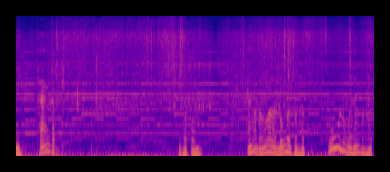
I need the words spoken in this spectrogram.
นี่ทางครับ นี่ครับผมทางเอาดอกเราลงไปผลครับอู้ลงไปทางผลครับ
